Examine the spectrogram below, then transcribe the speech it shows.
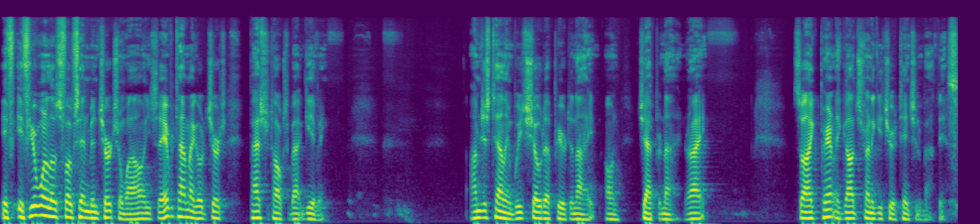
If, if you're one of those folks who hadn't been to church in a while and you say, every time I go to church, the pastor talks about giving. I'm just telling you, we showed up here tonight on chapter 9, right? So I, apparently God's trying to get your attention about this.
